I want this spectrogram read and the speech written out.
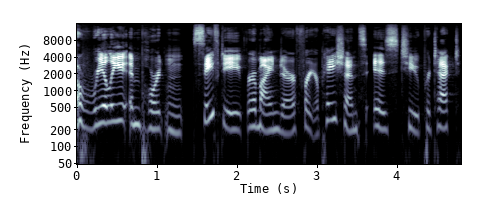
a really important safety reminder for your patients is to protect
